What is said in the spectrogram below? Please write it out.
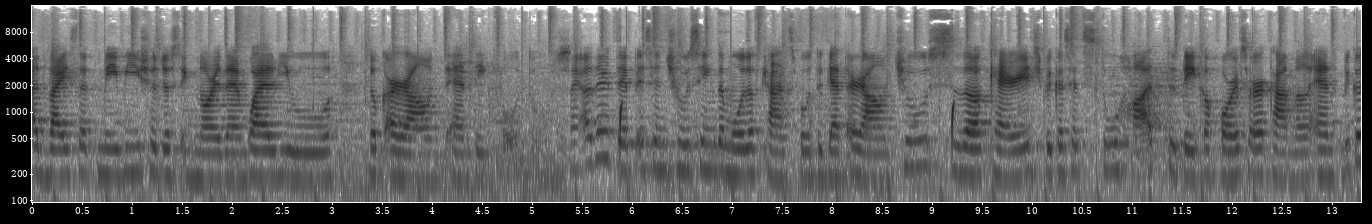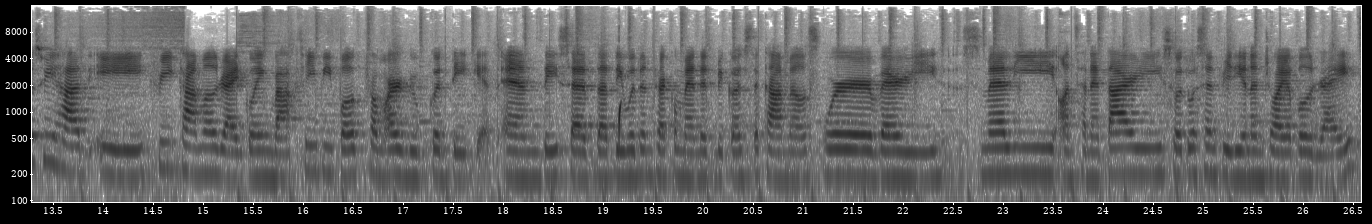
advise that maybe you should just ignore them while you look around and take photos. My other tip is in choosing the mode of transport to get around. Choose the carriage because it's too hot to take a horse or a camel. And because we had a free camel ride going back, three people from our group could take it. And they said that they wouldn't recommend it because the camels were very smelly, unsanitary, so it wasn't really an enjoyable ride.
